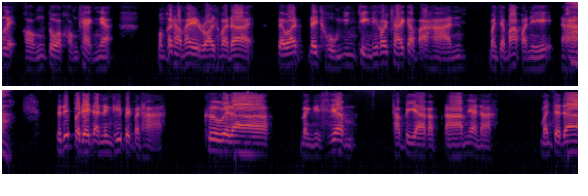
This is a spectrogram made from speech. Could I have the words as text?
เหล็กของตัวของแข็งเนี่ย มันก็ทำให้ร้อนขึ้นมาได้ แต่ว่าในถุงจริง ๆ ที่เขาใช้กับอาหาร มันจะมากกว่านี้นะฮะค่ะทีนี้ประเด็นอันหนึ่งที่เป็นปัญหา คือเวลาแมกนีเซียมทำปฏิกิริยากับน้ำเนี่ยนะมันจะได้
